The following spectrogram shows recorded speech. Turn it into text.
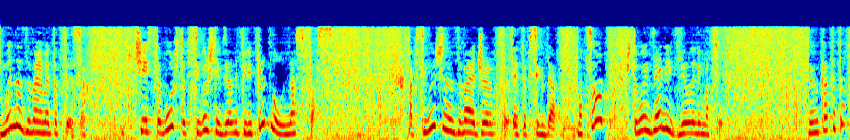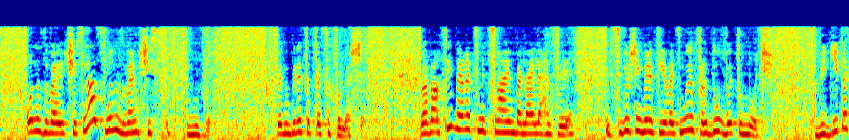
Мы называем это Песах в честь того, что Всевышний взял и перепрыгнул и нас спас. А Всевышний называет жертв это всегда мацот, что мы взяли и сделали мацот. Как это? Он называет в честь нас, мы называем в честь него. Поэтому говорится Песах Уляшем. Ваварти берет Мицраим балайла хазе. И Всевышний говорит, я возьму и пройду в эту ночь в Египет.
